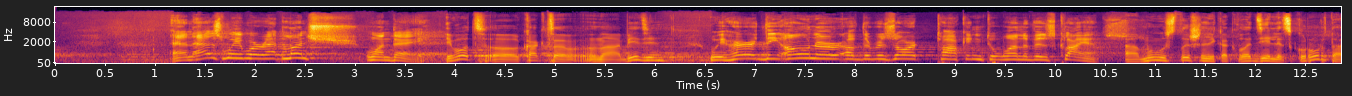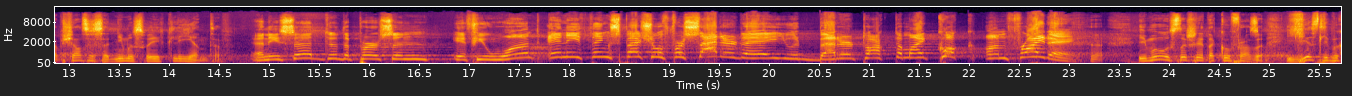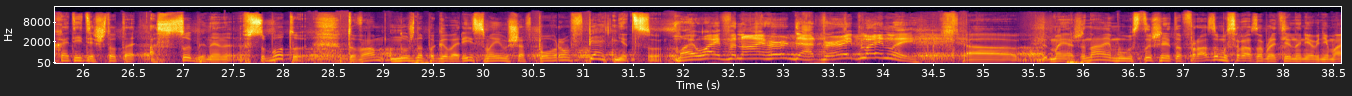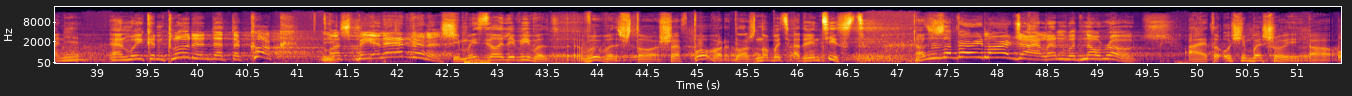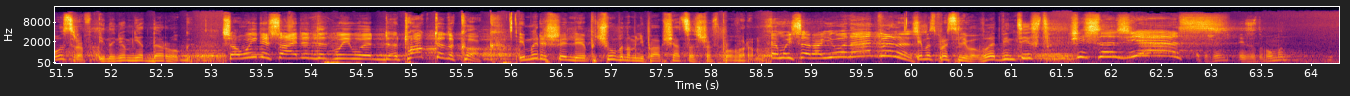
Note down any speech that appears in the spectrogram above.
And as we were at lunch one day, И вот э, как-то на обеде we heard the owner of the resort talking to one of his clients. а, мы услышали, как владелец курорта общался с одним из своих клиентов. And he said to the person, If you want anything special for Saturday, you'd better talk to my cook on Friday. И мы услышали такую фразу. Если вы хотите что-то особенное в субботу, то вам нужно поговорить с моим шеф-поваром в пятницу. My wife and I heard that very plainly. А, моя жена, и мы услышали эту фразу, мы сразу обратили на нее внимание. And we concluded that the cook must be an Adventist. И мы сделали вывод, вывод что шеф-повар должно быть адвентист. Now, this is a very large island with no roads. А это очень большой а, остров, и на нем нет дорог. So we decided that we would talk to the cook. И мы решили, почему бы нам не пообщаться с шеф-поваром. And we said, Are you an И Adventist? мы спросили его, вы адвентист? She says, Yes.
